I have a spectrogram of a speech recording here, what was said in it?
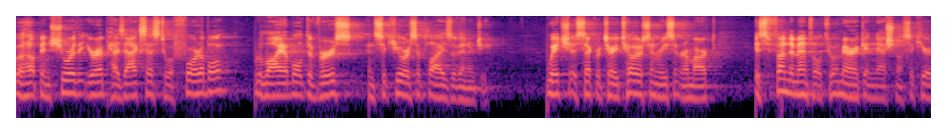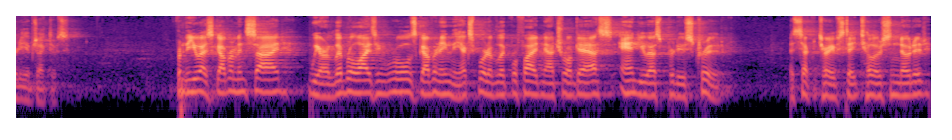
will help ensure that Europe has access to affordable, reliable, diverse, and secure supplies of energy, which, as Secretary Tillerson recently remarked, is fundamental to American national security objectives. From the U.S. government side, we are liberalizing rules governing the export of liquefied natural gas and U.S. produced crude. As Secretary of State Tillerson noted,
